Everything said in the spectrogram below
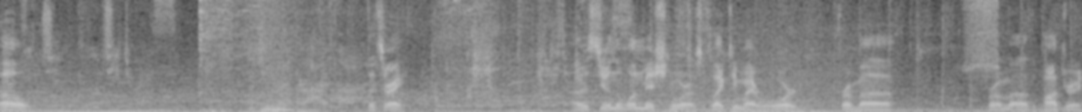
Oh. That's right. I was doing the one mission where I was collecting my reward from uh from uh, the Padre.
